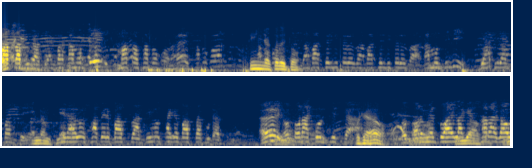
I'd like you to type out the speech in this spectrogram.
বাচ্চা ফুটাছে একবার কামড় দে মাথা সাপো কর। তিনটা করে তো। বাক্সের ভিতরে যা বাক্সের ভিতরে যা। কামড় দিবি জাতির একবার দে এর এরা হলো সাপের বাচ্চা ডিমও থাকে বাচ্চা ফুটাছে এই করছিস কা? তো ধর্মের দোয়াই লাগে সারা গাও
